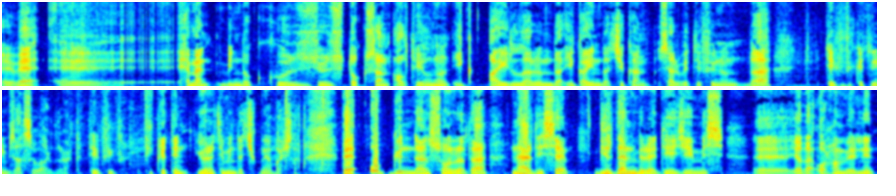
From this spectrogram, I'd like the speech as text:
E, ve e, hemen 1996 yılının ilk aylarında, ilk ayında çıkan Servet-i Fünun'da Tevfik Fikret'in imzası vardır artık. Tevfik Fikret'in yönetiminde çıkmaya başlar. Ve o günden sonra da neredeyse birdenbire diyeceğimiz e, ya da Orhan Veli'nin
